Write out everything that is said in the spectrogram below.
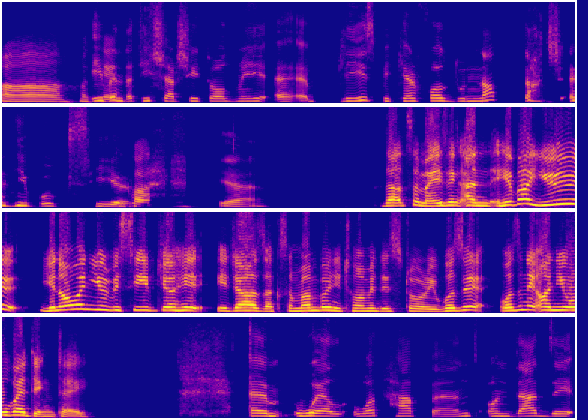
Ah, okay. Even the teacher, she told me, uh, please be careful, do not touch any books here. Okay. Yeah. That's amazing. And Hiba, you you know when you received your ijazah, because I remember when you told me this story, was it wasn't it on your wedding day? Um, well, what happened on that day?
